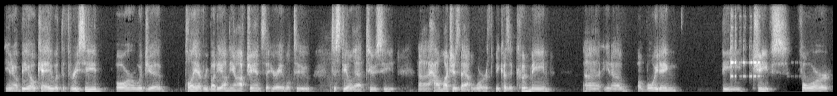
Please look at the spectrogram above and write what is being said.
you know be okay with the three seed, or would you play everybody on the off chance that you're able to to steal that two seed. Uh, how much is that worth? Because it could mean, uh, you know, avoiding the Chiefs for,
